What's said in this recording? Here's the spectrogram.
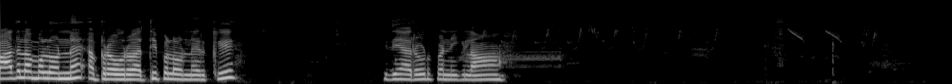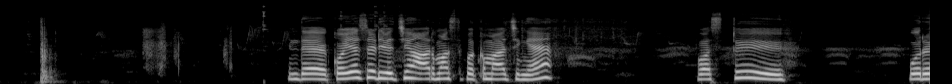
மாதுளம்பழம் ஒன்று அப்புறம் ஒரு அத்திப்பழம் ஒன்று இருக்குது இதையும் அறுவடை பண்ணிக்கலாம். இந்த கொய்யா செடி வச்சு ஆறு மாதத்துக்கு பக்கம் ஆச்சுங்க. ஃபஸ்ட்டு ஒரு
